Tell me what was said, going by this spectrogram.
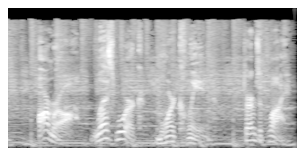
Armorall, less work, more clean. Terms apply.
